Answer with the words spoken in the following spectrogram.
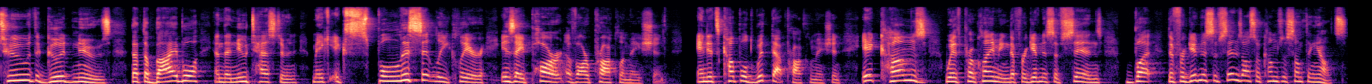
to the good news that the Bible and the New Testament make explicitly clear is a part of our proclamation. And it's coupled with that proclamation. It comes with proclaiming the forgiveness of sins, but the forgiveness of sins also comes with something else.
